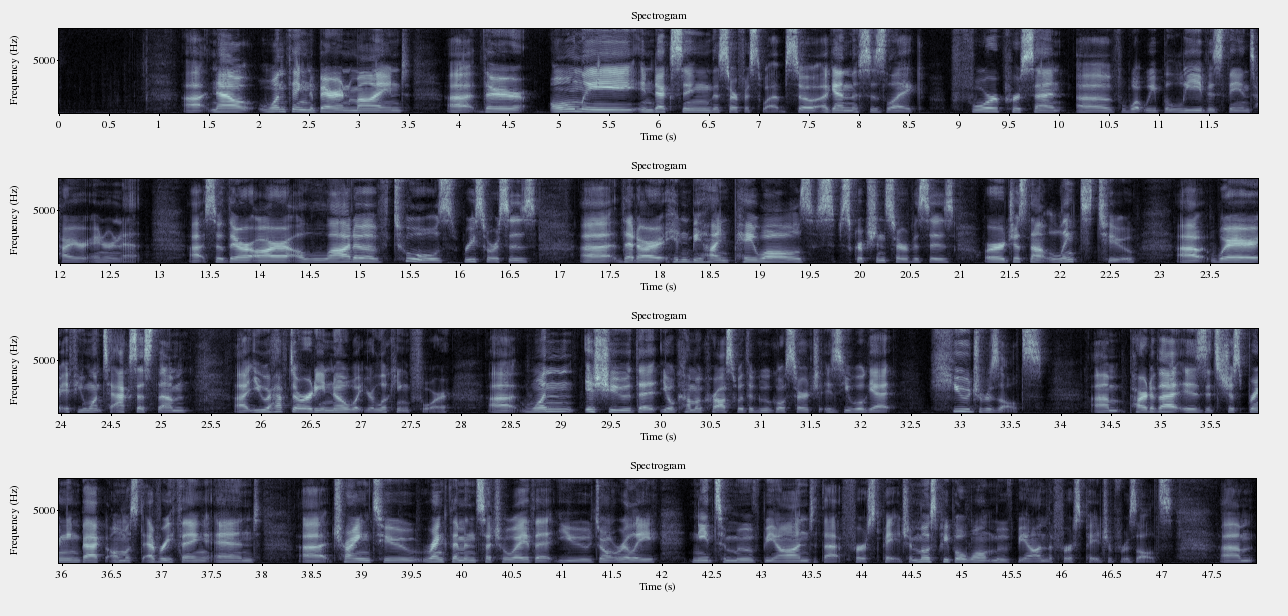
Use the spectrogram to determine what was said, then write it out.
Uh, now, one thing to bear in mind, uh, they're only indexing the surface web. So again, this is like 4% of what we believe is the entire internet. Uh, so there are a lot of tools, resources uh, that are hidden behind paywalls, subscription services, or just not linked to, uh, where if you want to access them, uh, you have to already know what you're looking for. Uh, one issue that you'll come across with a Google search is you will get huge results. Um, part of that is it's just bringing back almost everything and uh, trying to rank them in such a way that you don't really need to move beyond that first page. And most people won't move beyond the first page of results. Um,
